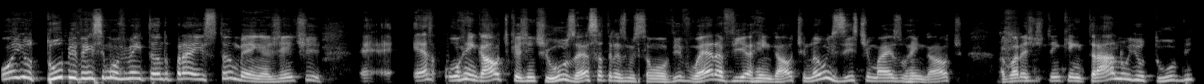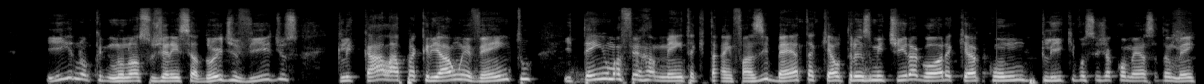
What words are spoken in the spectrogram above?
O YouTube vem se movimentando para isso também. A gente. É, é, o Hangout que a gente usa, essa transmissão ao vivo, era via Hangout, não existe mais o Hangout. Agora a gente tem que entrar no YouTube e no, no nosso gerenciador de vídeos, clicar lá para criar um evento e tem uma ferramenta que está em fase beta, que é o transmitir agora, que é com um clique você já começa também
